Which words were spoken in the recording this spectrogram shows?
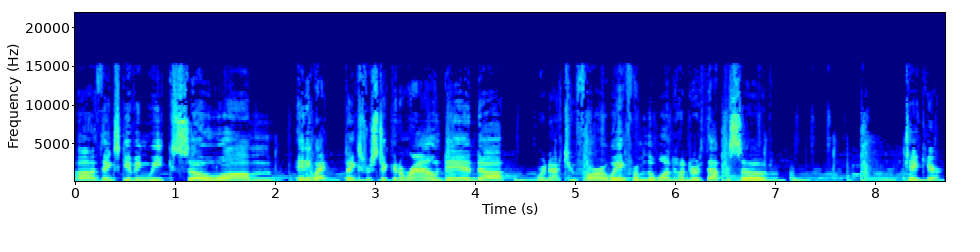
uh, Thanksgiving week. So um, anyway, thanks for sticking around, and uh, we're not too far away from the 100th episode. Take care.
